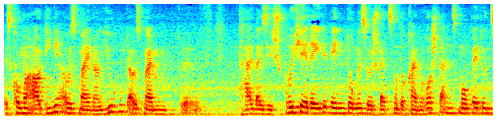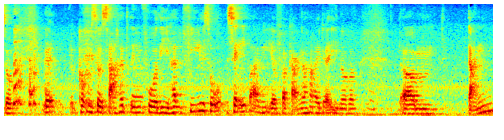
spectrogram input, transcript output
es kommen auch Dinge aus meiner Jugend, aus meinem äh, teilweise Sprüche, Redewendungen, so schwätzen wir doch kein Rohrstandsmoped und so, äh, kommen so Sachen drin vor, die halt viele so selber an ihre Vergangenheit erinnern. Ähm, dann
